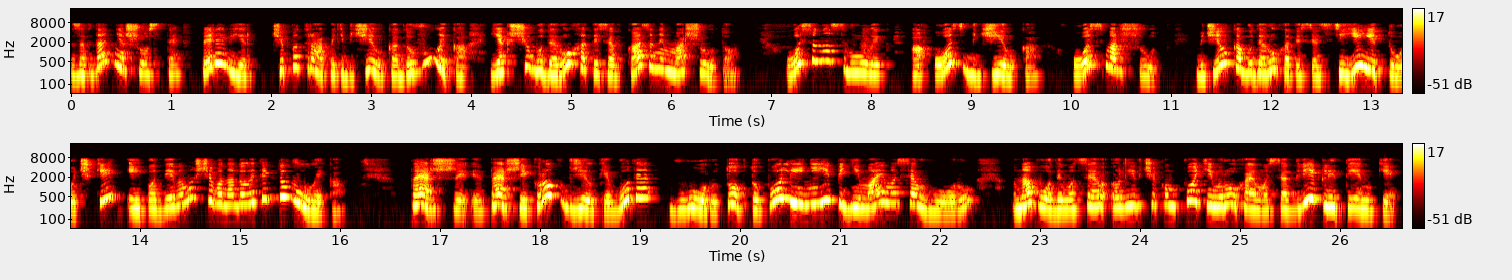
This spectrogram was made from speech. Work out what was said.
Завдання шосте. Перевір, чи потрапить бджілка до вулика, якщо буде рухатися вказаним маршрутом. Ось у нас вулик, а ось бджілка, ось маршрут. Бджілка буде рухатися з цієї точки і подивимося, що вона долетить до вулика. перший, е, перший крок бджілки буде вгору. Тобто по лінії піднімаємося вгору, наводимо це олівчиком, потім рухаємося дві клітинки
